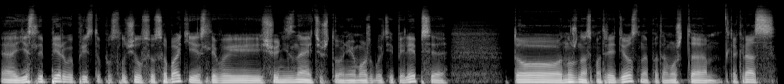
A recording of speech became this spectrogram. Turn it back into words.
Э, если первый приступ случился у собаки, если вы еще не знаете, что у нее может быть эпилепсия, то нужно осмотреть десны, потому что как раз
